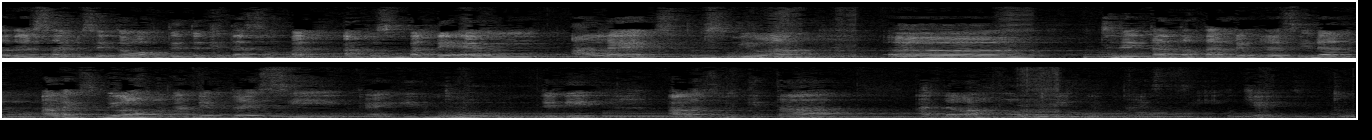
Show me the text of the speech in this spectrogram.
Terus habis itu waktu itu kita sempat aku sempat DM Alex terus bilang eh, cerita tentang depresi dan Alex bilang pernah depresi kayak gitu. Jadi alasan kita adalah ngomongin depresi kayak gitu.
